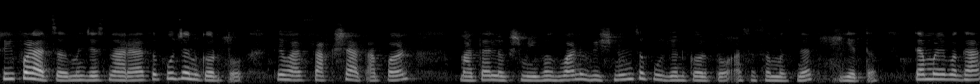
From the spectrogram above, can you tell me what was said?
श्रीफळाचं म्हणजेच नारळाचं पूजन करतो तेव्हा साक्षात आपण माता लक्ष्मी भगवान विष्णूंचं पूजन करतो असं समजण्यात येतं. त्यामुळे बघा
